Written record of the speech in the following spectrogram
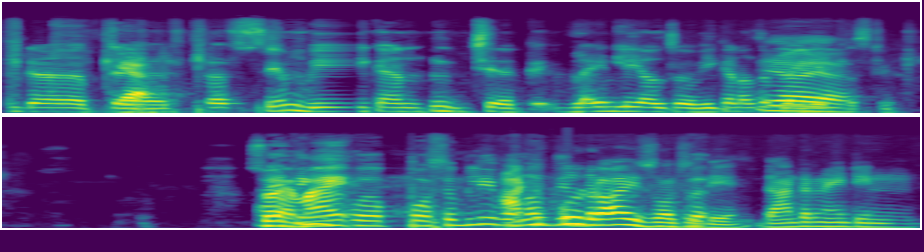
the, the Yeah. trusts him, we can check blindly also. We can also Yeah, blindly yeah. trust him. So I am think, I? uh, possibly one of Anukul the Roy is also there the under 19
